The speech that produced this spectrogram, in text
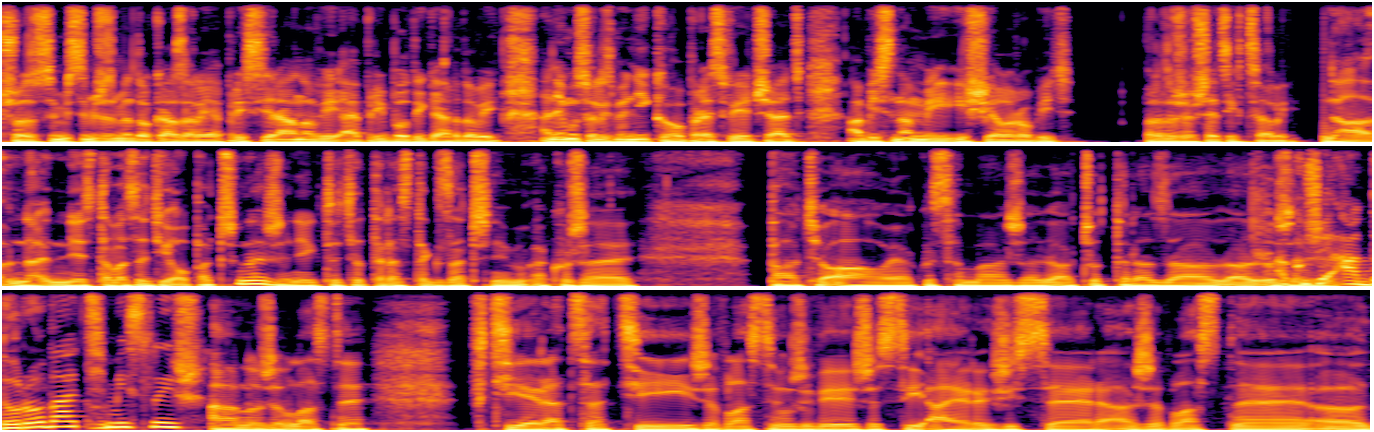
Čo si myslím, že sme dokázali aj pri Siránovi, aj pri Bodyguardovi. A nemuseli sme nikoho presviečať, aby s nami išiel robiť. Pretože všetci chceli. No a na- nestáva sa ti opačné, že niekto ťa teraz tak začne akože Páťo, ahoj, ako sa máš a, čo teraz a, a že... Akože adorovať, myslíš? Áno, že vlastne vtierať sa ti, že vlastne už vieš, že si aj režisér a že vlastne uh,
